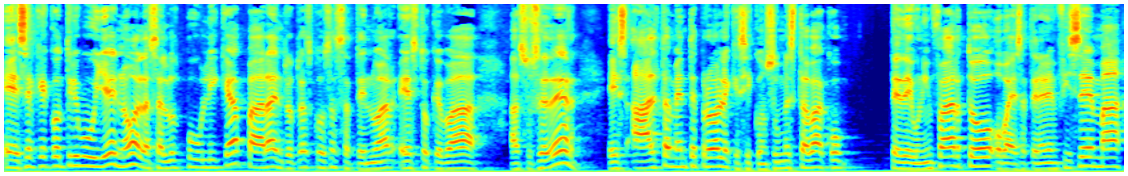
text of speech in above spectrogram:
es el que contribuye, ¿no? A la salud pública para, entre otras cosas, atenuar esto que va a suceder. Es altamente probable que si consumes tabaco, te dé un infarto o vayas a tener enfisema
